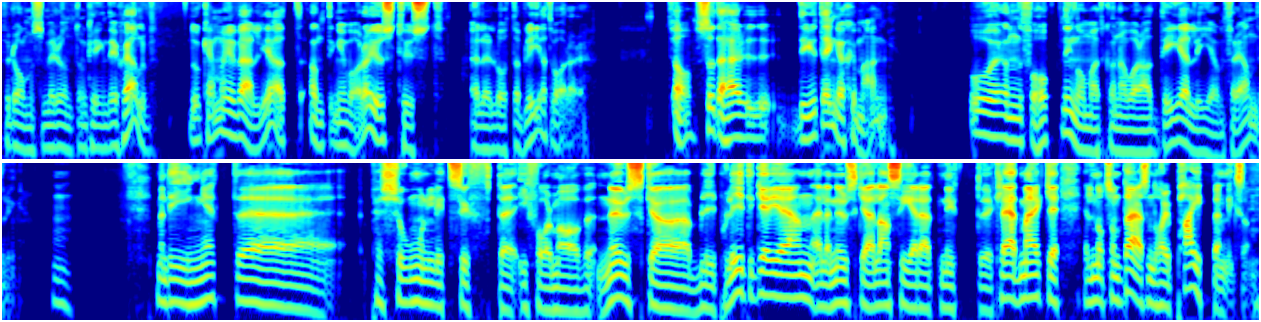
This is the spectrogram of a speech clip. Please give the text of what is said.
för de som är runt omkring dig själv. Då kan man ju välja att antingen vara just tyst eller låta bli att vara det. Ja, så det här det är ju ett engagemang och en förhoppning om att kunna vara del i en förändring. Mm. Men det är inget eh, personligt syfte i form av nu ska jag bli politiker igen eller nu ska jag lansera ett nytt eh, klädmärke eller något sånt där som du har i pipen liksom?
